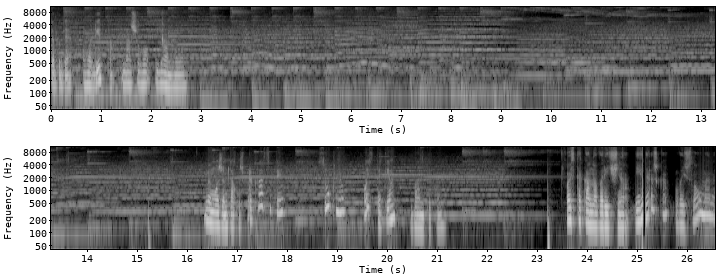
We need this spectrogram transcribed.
Це буде голівка нашого янгола. Ми можемо також прикрасити сукню ось таким бантиком. Ось така новорічна іграшка вийшла у мене.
